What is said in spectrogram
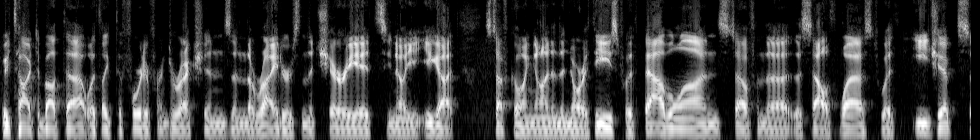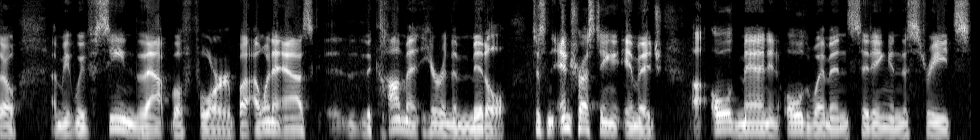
We've talked about that with like the four different directions and the riders and the chariots. You know, you, you got stuff going on in the Northeast with Babylon, stuff in the the Southwest with Egypt. So, I mean, we've seen that before. But I want to ask the comment here in the middle. Just an interesting image: uh, old men and old women sitting in the streets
